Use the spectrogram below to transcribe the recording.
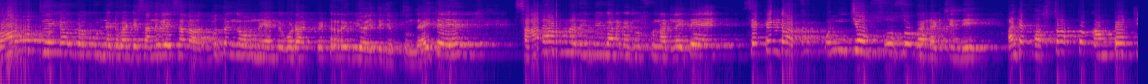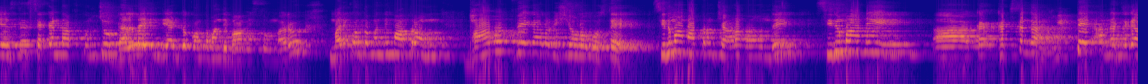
భావోద్వేగాలతో కూడినటువంటి సన్నివేశాలు అద్భుతంగా ఉన్నాయంటూ కూడా ట్విట్టర్ రివ్యూ అయితే చెప్తుంది. అయితే సాధారణ రివ్యూ కనుక చూసుకున్నట్లయితే సెకండ్ హాఫ్ కొంచెం సోసోగా నడిచింది. అంటే ఫస్ట్ హాఫ్తో కంపేర్ చేస్తే సెకండ్ హాఫ్ కొంచెం డల్ అయింది అంటూ కొంతమంది భావిస్తున్నారు మరికొంతమంది మరి కొంతమంది మాత్రం భావోద్వేగాల విషయంలోకి వస్తే సినిమా మాత్రం చాలా బాగుంది. సినిమాని ఖచ్చితంగా హిట్టే అన్నట్లుగా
